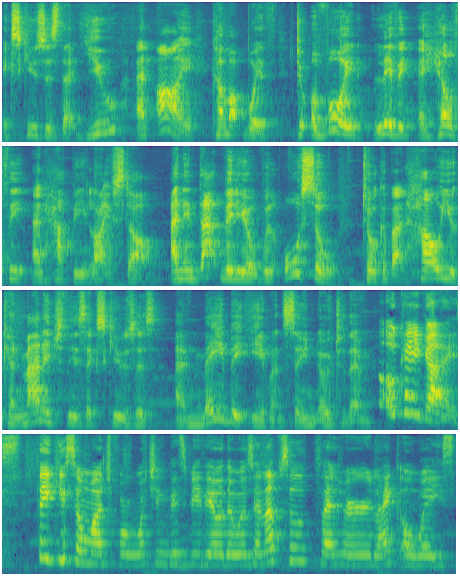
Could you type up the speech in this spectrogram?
Excuses that you and I come up with to avoid living a healthy and happy lifestyle. And in that video, we'll also talk about how you can manage these excuses and maybe even say no to them. Okay guys, Thank you so much for watching this video, that was an absolute pleasure like always.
